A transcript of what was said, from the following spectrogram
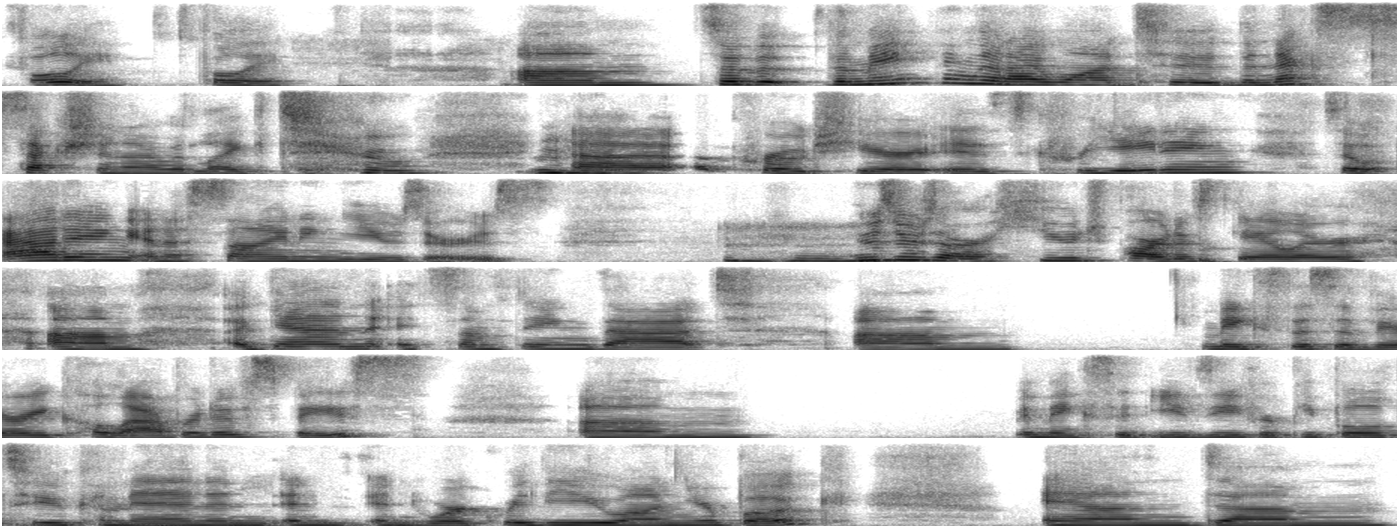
Fully, fully. Um, so the, the main thing that I want to, the next section I would like to mm-hmm. uh, approach here is creating, so adding and assigning users. Mm-hmm. Users are a huge part of Scalar. Um, again, it's something that um, makes this a very collaborative space. Um, it makes it easy for people to come in and, and, and work with you on your book. And um,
